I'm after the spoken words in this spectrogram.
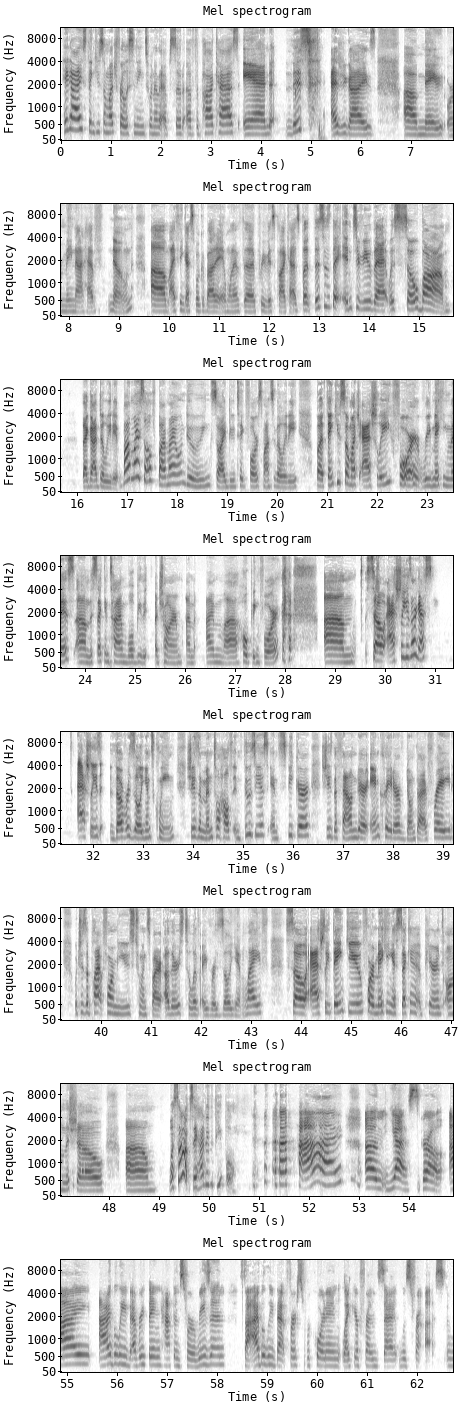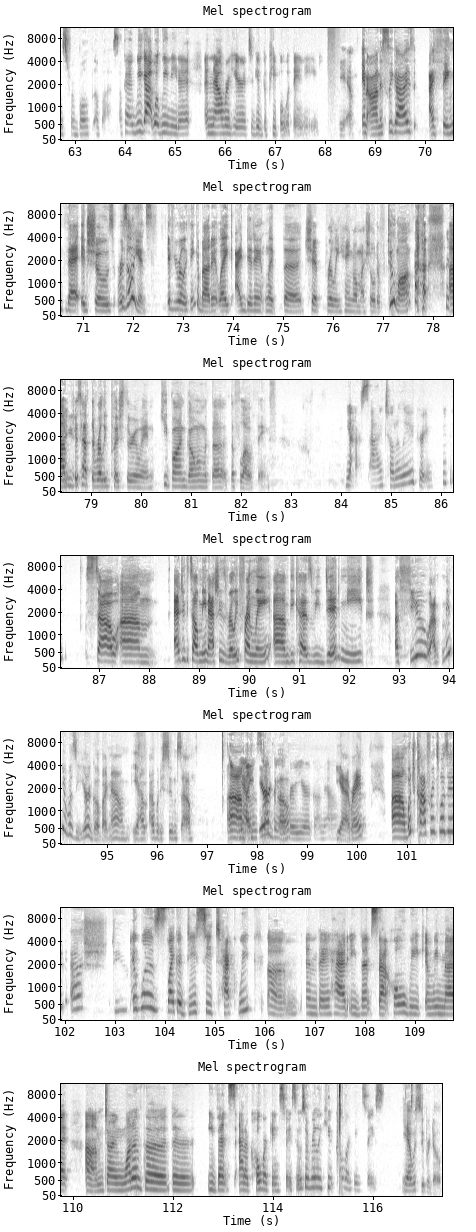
Hey guys, thank you so much for listening to another episode of the podcast. And this, as you guys um, may or may not have known, um, I think I spoke about it in one of the previous podcasts, but this is the interview that was so bomb that got deleted by myself, by my own doing. So I do take full responsibility. But thank you so much, Ashley, for remaking this. Um, the second time will be a charm. I'm I'm uh, hoping for. um, so Ashley is our guest. Ashley is the resilience queen. She's a mental health enthusiast and speaker. She's the founder and creator of Don't Die Afraid, which is a platform used to inspire others to live a resilient life. So, Ashley, thank you for making a second appearance on the show. Um, what's up? Say hi to the people. Hi. Um, yes, girl. I I believe everything happens for a reason. So I believe that first recording, like your friend said, was for us. It was for both of us. Okay. We got what we needed, and now we're here to give the people what they need. Yeah. And honestly, guys, I think that it shows resilience. If you really think about it, like I didn't let the chip really hang on my shoulder for too long. um, you just have to really push through and keep on going with the the flow of things. Yes, I totally agree. so, um, as you can tell, me and Ashley's really friendly um, because we did meet a few, uh, maybe it was a year ago by now. Yeah, I, would assume so. Um, yeah, a year ago. Over a year ago now. Yeah, right. Um, which conference was it, Ash? Do you? It was like a DC Tech Week, um, and they had events that whole week, and we met um, during one of the the events at a co-working space. It was a really cute co-working space. Yeah, it was super dope.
